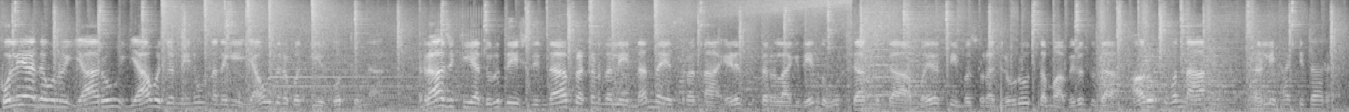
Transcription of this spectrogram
ಕೊಲೆಯಾದವನು ಯಾರು, ಯಾವ ಜಮೀನು, ನನಗೆ ಯಾವುದರ ಬಗ್ಗೆ ಗೊತ್ತಿಲ್ಲ. ರಾಜಕೀಯ ದುರುದ್ದೇಶದಿಂದ ಪ್ರಕರಣದಲ್ಲಿ ನನ್ನ ಹೆಸರನ್ನ ಎಳೆದು ತರಲಾಗಿದೆ ಎಂದು ಶಾಸಕ ಭೈರತಿ ಬಸವರಾಜರವರು ತಮ್ಮ ವಿರುದ್ಧದ ಆರೋಪವನ್ನ ತಳ್ಳಿ ಹಾಕಿದ್ದಾರೆ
